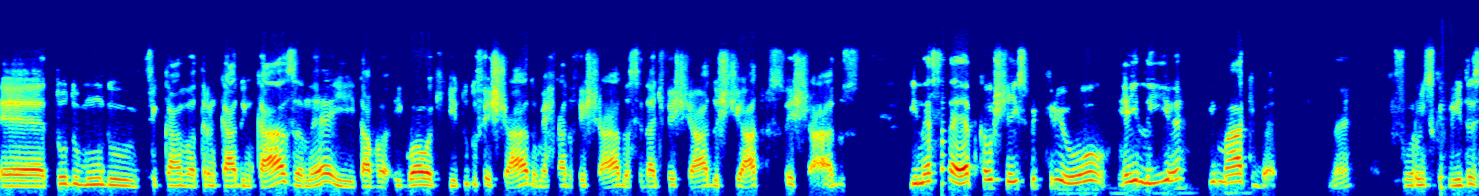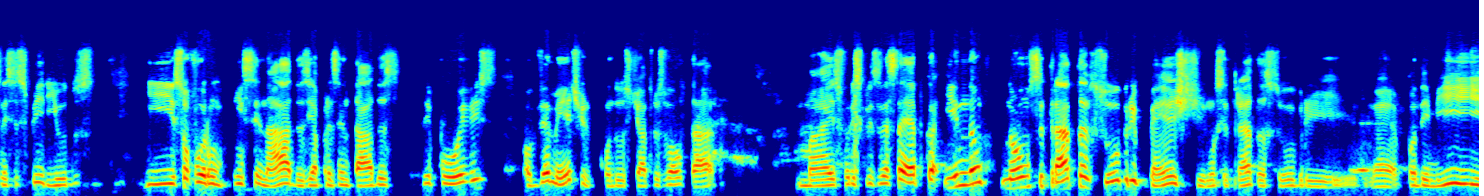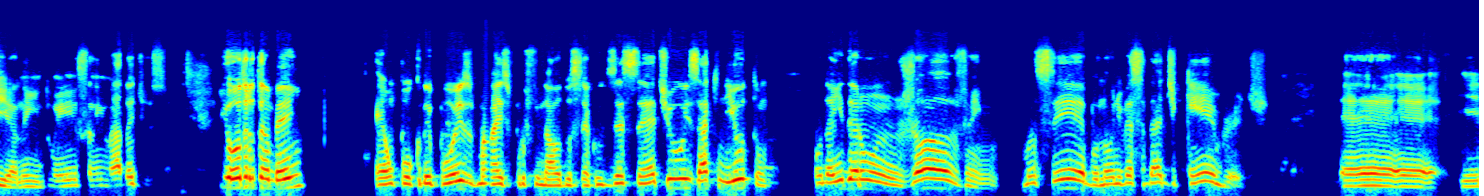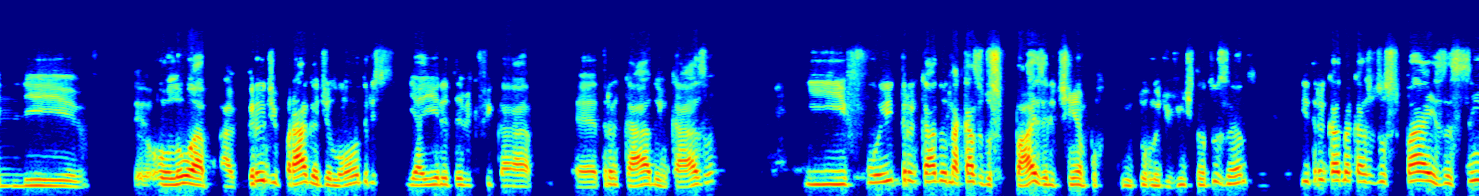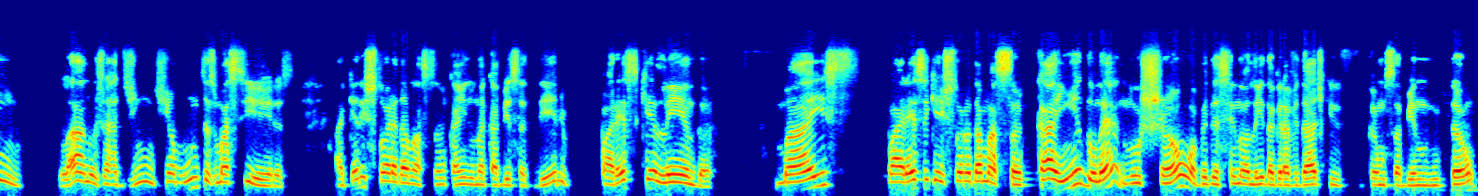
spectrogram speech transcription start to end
é, todo mundo ficava trancado em casa, né? E estava igual aqui, tudo fechado, o mercado fechado, a cidade fechada, os teatros fechados. E nessa época o Shakespeare criou Rei Lear e Macbeth, né? Que foram escritas nesses períodos e só foram ensinadas e apresentadas depois, obviamente, quando os teatros voltaram mas foram escritos nessa época e não não se trata sobre peste, não se trata sobre né, pandemia, nem doença, nem nada disso. E outra também é um pouco depois, mais para o final do século XVII, o Isaac Newton, quando ainda era um jovem mancebo na Universidade de Cambridge, é, ele rolou a, a, grande praga de Londres e aí ele teve que ficar é, trancado em casa e foi trancado na casa dos pais, ele tinha por, em torno de vinte e tantos anos, e trancado na casa dos pais, assim, lá no jardim, tinha muitas macieiras. Aquela história da maçã caindo na cabeça dele parece que é lenda, mas parece que a história da maçã caindo né, no chão, obedecendo à lei da gravidade que ficamos sabendo então,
